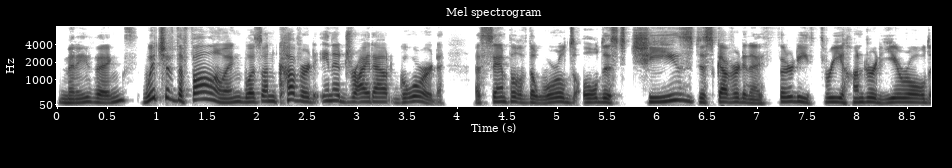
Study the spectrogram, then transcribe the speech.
many things. Which of the following was uncovered in a dried out gourd? A sample of the world's oldest cheese discovered in a 3,300 year old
